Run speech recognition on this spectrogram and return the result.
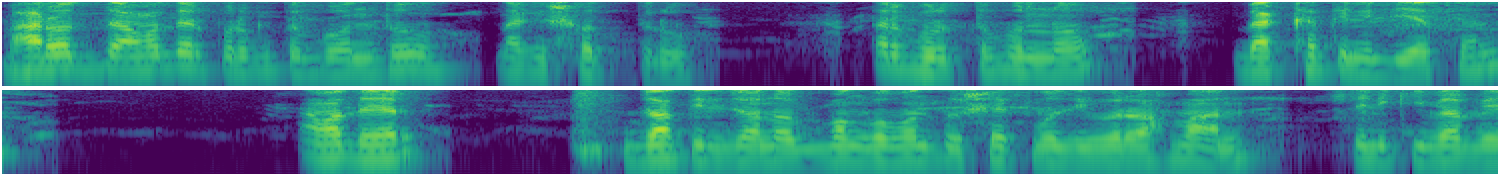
ভারত যে আমাদের প্রকৃত বন্ধু নাকি শত্রু, তার গুরুত্বপূর্ণ ব্যাখ্যা তিনি দিয়েছেন। আমাদের জাতির জনক বঙ্গবন্ধু শেখ মুজিবুর রহমান তিনি কীভাবে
